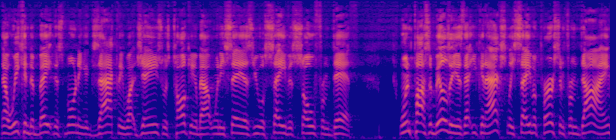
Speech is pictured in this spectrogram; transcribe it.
Now, we can debate this morning exactly what James was talking about when he says you will save his soul from death. One possibility is that you can actually save a person from dying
